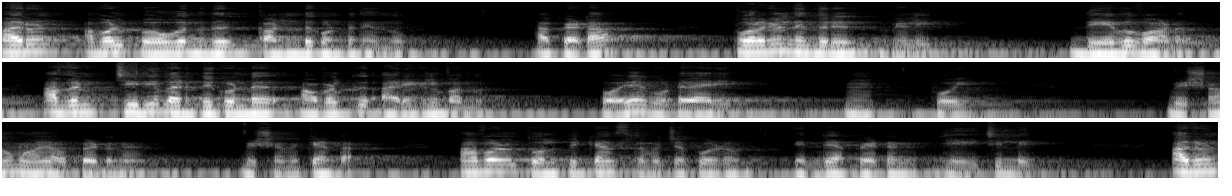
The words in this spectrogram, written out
അരുൺ അവൾ പോകുന്നത് കണ്ടുകൊണ്ട് നിന്നു. അപ്പേടാ പുറകിൽ നിന്നൊരു വിളി. ദേവുവാണ്. അവൻ ചിരി വരുത്തിക്കൊണ്ട് അവൾക്ക് അരികിൽ വന്നു. പോയ കൂട്ടുകാരി? പോയി. വിഷമമായ അപ്പേട്ടന്? വിഷമിക്കേണ്ട. അവൾ തോൽപ്പിക്കാൻ ശ്രമിച്ചപ്പോഴും എന്റെ അപ്പേട്ടൻ ജയിച്ചില്ലേ? അരുൺ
